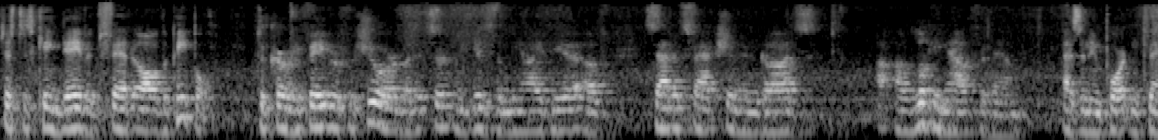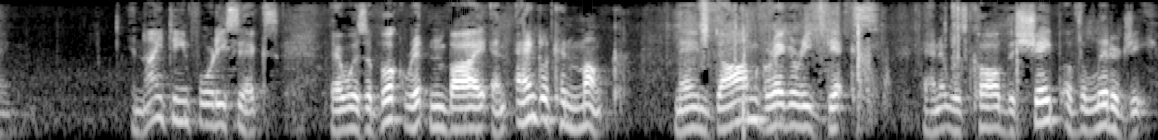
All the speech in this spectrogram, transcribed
just as King David fed all the people to curry favor for sure, but it certainly gives them the idea of satisfaction and God's uh, uh looking out for them as an important thing. In 1946, there was a book written by an Anglican monk named Dom Gregory Dix, and it was called The Shape of the Liturgy.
